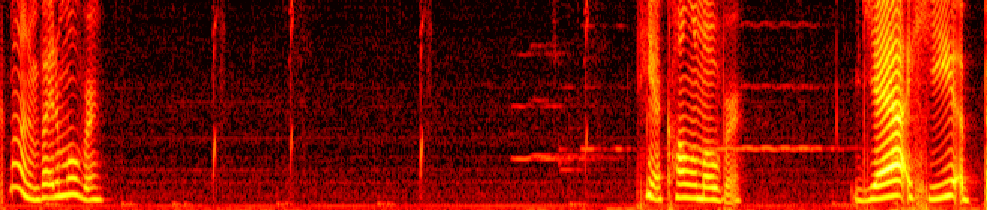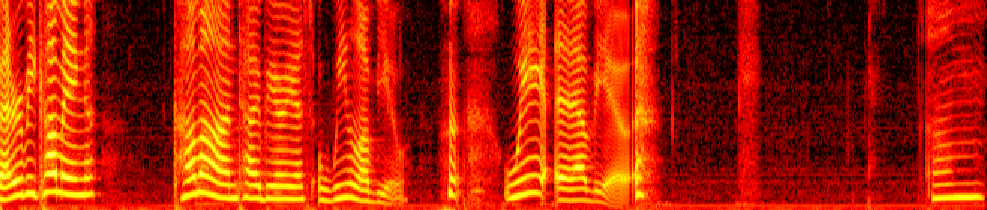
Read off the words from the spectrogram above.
Come on, invite him over. Yeah, call him over. Yeah, he better be coming. Come on, Tiberius. We love you. we love you. Um.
